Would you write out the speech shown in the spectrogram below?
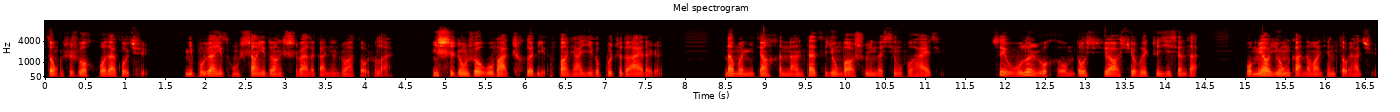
总是说活在过去，你不愿意从上一段失败的感情中啊走出来，你始终说无法彻底的放下一个不值得爱的人，那么你将很难再次拥抱属于你的幸福和爱情。所以无论如何，我们都需要学会珍惜现在，我们要勇敢的往前走下去。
